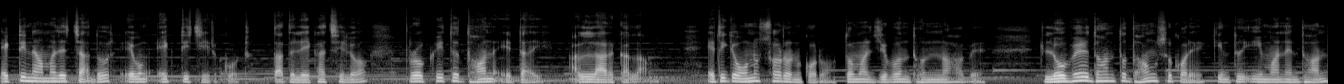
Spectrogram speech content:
একটি নামাজের চাদর এবং একটি চিরকুট। তাতে লেখা ছিল, প্রকৃত ধন এটাই, আল্লাহর কালাম। এটিকে অনুসরণ করো, তোমার জীবন ধন্য হবে। লোভের ধন তো ধ্বংস করে, কিন্তু ইমানের ধন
